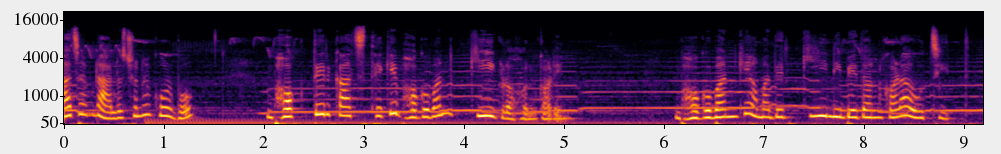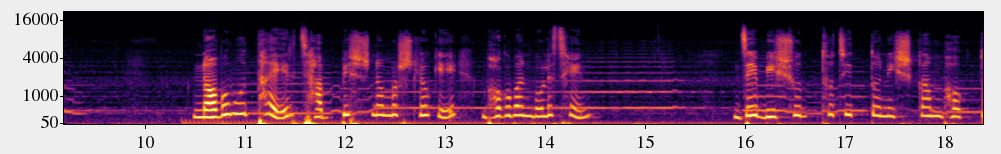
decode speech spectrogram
আজ আমরা আলোচনা করব ভক্তের কাছ থেকে ভগবান কি গ্রহণ করেন? ভগবানকে আমাদের কি নিবেদন করা উচিত? নবম অধ্যায়ের ২৬ নম্বর শ্লোকে ভগবান বলেছেন, যে বিশুদ্ধ চিত্ত নিষ্কাম ভক্ত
